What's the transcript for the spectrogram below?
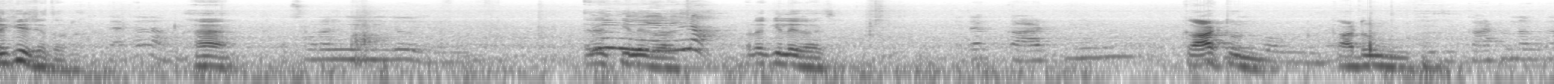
দেখিয়েছে তো ওটা? হ্যাঁ। সোনা নিয়ে নিল ওই জন্য এটা কি লেখা আছে? ওটা কি লেখা আছে? এটা কার্টুন। কার্টুন। কার্টুন। কার্টুন আঁকা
